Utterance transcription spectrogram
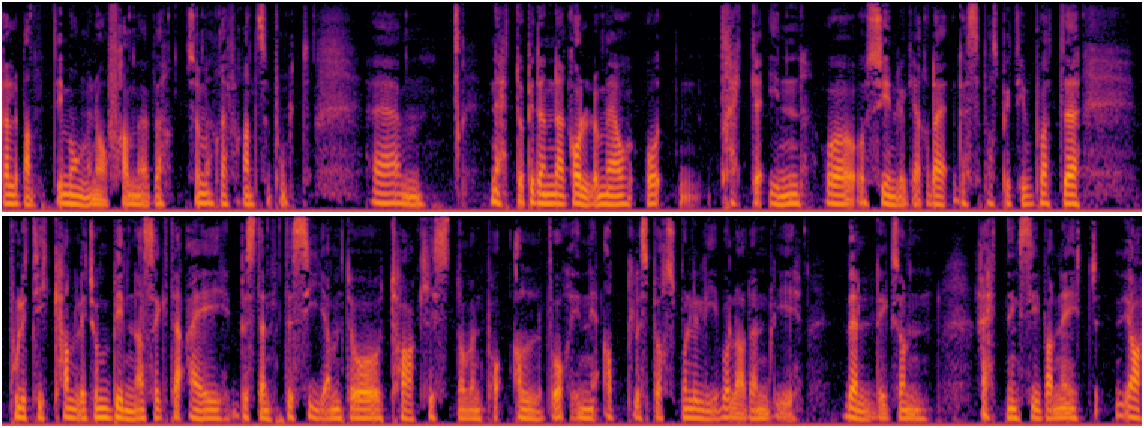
relevant i mange år framover som et referansepunkt. Um, nettopp i den der rollen med å, å, trekke inn og, og synliggjøre de, disse perspektivene på at uh, politikk handler ikke om å binde seg til ei bestemte side, men til å ta kristendommen på alvor inn i alle spørsmål i livet og la den bli veldig sånn retningsgivende. Ja,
